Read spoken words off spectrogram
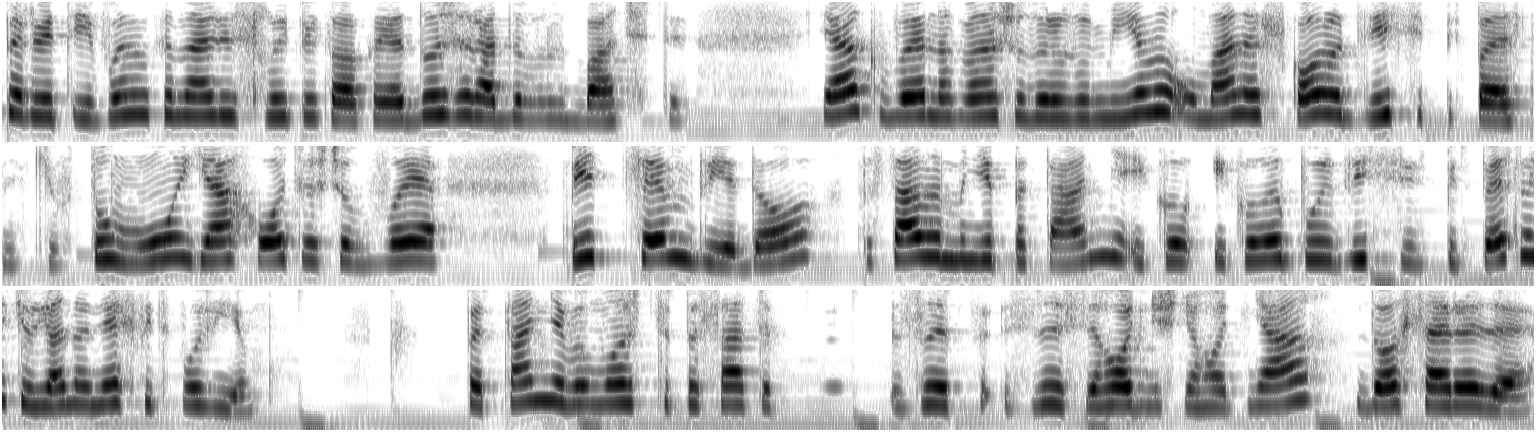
Привіт! І ви на каналі Слипітока. Я дуже рада вас бачити. Як ви, напевно, що зрозуміли, у мене скоро 200 підписників. Тому я хочу, щоб ви під цим відео писали мені питання, і коли, і коли буде 200 підписників, я на них відповім. Питання ви можете писати з, з сьогоднішнього дня до середи.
